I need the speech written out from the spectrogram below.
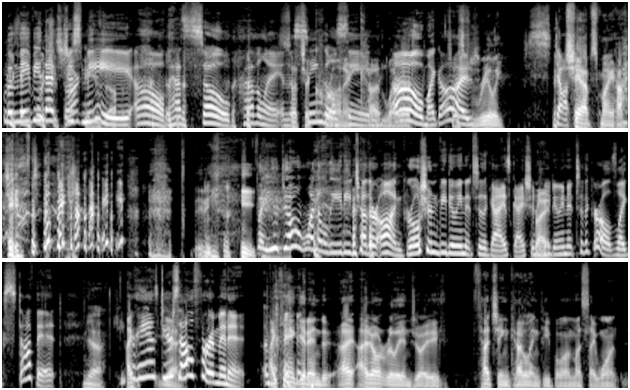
but maybe that's just talking me. Oh, that's so prevalent in Such the a single chronic scene. cuddler. Oh my gosh. Just really Stop it. chaps my hide. But you don't want to lead each other on. Girls shouldn't be doing it to the guys. Guys shouldn't be doing it to the girls. Like, stop it. Yeah. Keep I- your hands to yeah. yourself for a minute. I can't get into. I I don't really enjoy touching, cuddling people unless I want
